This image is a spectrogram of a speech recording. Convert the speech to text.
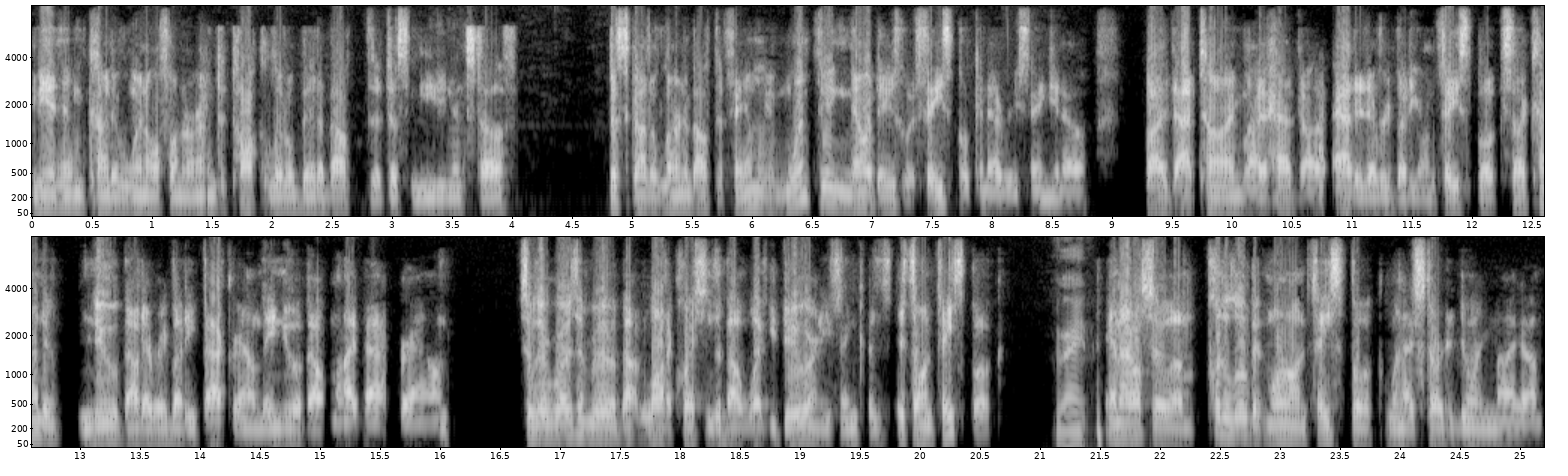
me and him kind of went off on our own to talk a little bit about the just meeting and stuff. Just got to learn about the family. And one thing nowadays with Facebook and everything, you know, by that time I had uh, added everybody on Facebook, so I kind of knew about everybody's background. They knew about my background, so there wasn't really about a lot of questions about what you do or anything because it's on Facebook. Right. And I also um, put a little bit more on Facebook when I started doing my um,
